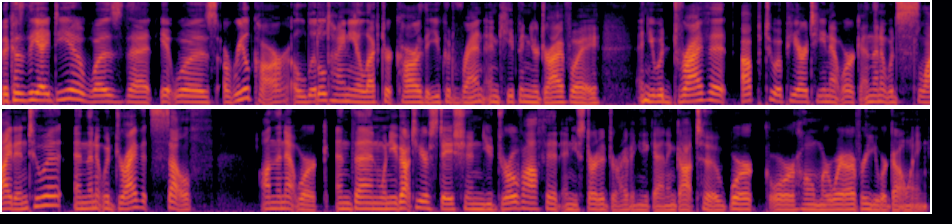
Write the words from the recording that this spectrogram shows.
because the idea was that it was a real car, a little tiny electric car that you could rent and keep in your driveway, and you would drive it up to a PRT network and then it would slide into it and then it would drive itself on the network and then when you got to your station you drove off it and you started driving again and got to work or home or wherever you were going.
